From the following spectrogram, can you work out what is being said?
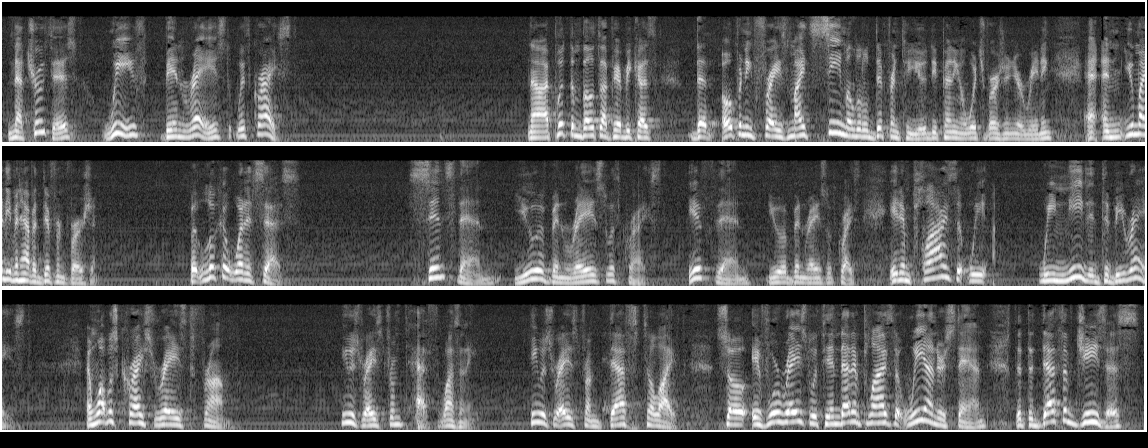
And that truth is we've been raised with Christ. Now, I put them both up here because the opening phrase might seem a little different to you depending on which version you're reading, and, and you might even have a different version. But look at what it says. Since then, you have been raised with Christ. If then you have been raised with Christ. It implies that we, we needed to be raised. And what was Christ raised from? He was raised from death, wasn't he? He was raised from death to life. So if we're raised with him, that implies that we understand that the death of Jesus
